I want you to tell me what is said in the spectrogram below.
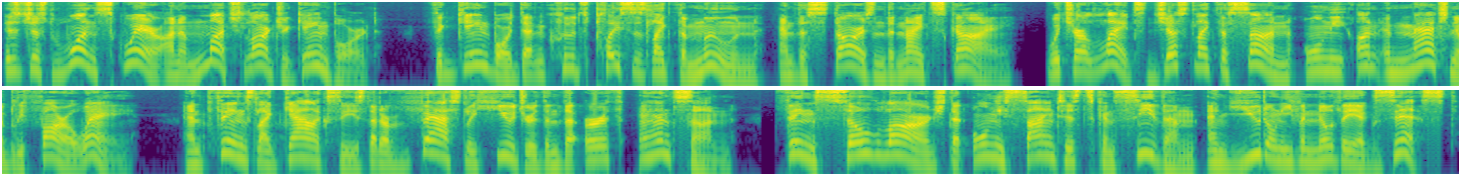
is just one square on a much larger game board. The game board that includes places like the moon and the stars in the night sky, which are lights just like the sun, only unimaginably far away. And things like galaxies that are vastly huger than the Earth and Sun. Things so large that only scientists can see them and you don't even know they exist.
